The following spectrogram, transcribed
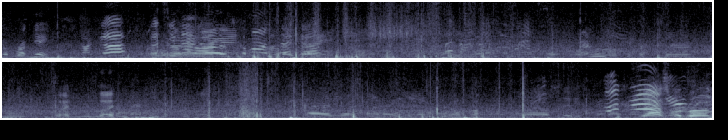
Come on, take. Go up. Riley, Go, go. go, go. Oh, I see it. Be faster. Go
